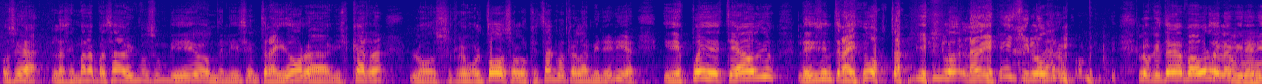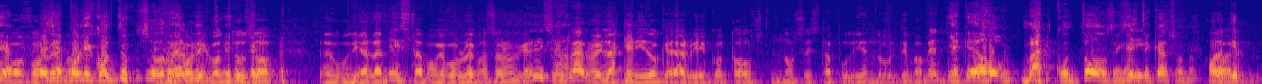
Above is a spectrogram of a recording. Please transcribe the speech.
O sea, la semana pasada vimos un video donde le dicen traidor a Vizcarra los revoltosos, los que están contra la minería. Y después de este audio le dicen traidor también lo- la derecha y los, los que están a favor de la minería. Ese es policontuso. Es un policontuso budialanista, porque volvemos a lo que dice. Claro, él ha querido quedar bien con todos, no se está pudiendo últimamente. Y ha quedado mal con todos en Sí. este caso, ¿no? Ahora, Ahora. ¿qué-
